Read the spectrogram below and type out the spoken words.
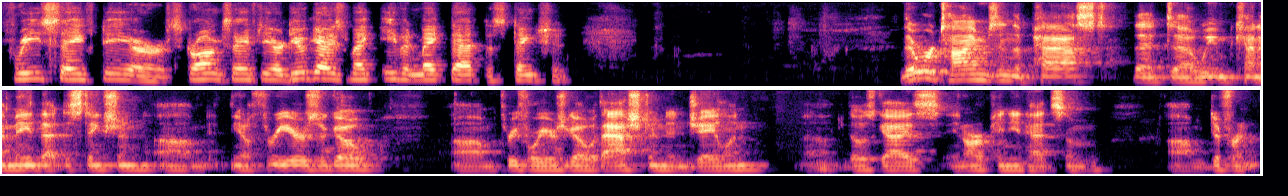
free safety or strong safety, or do you guys make even make that distinction? There were times in the past that uh, we kind of made that distinction. Um, you know, three years ago, um, three four years ago with Ashtyn and Jaylinn, uh, those guys, in our opinion, had some um, different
